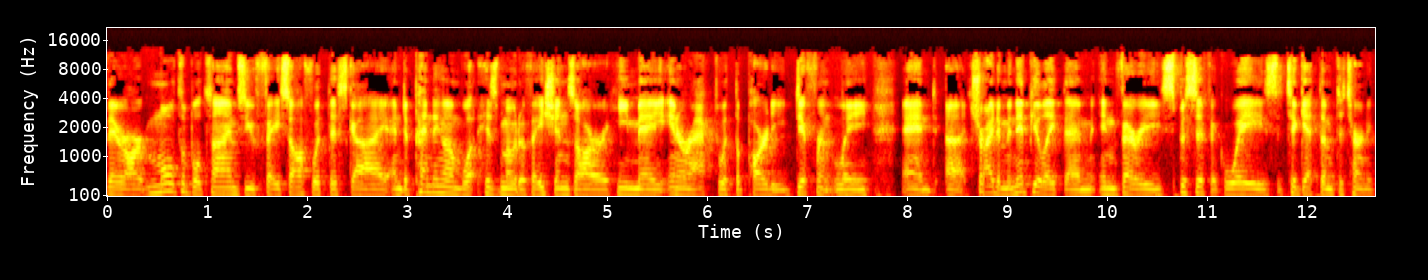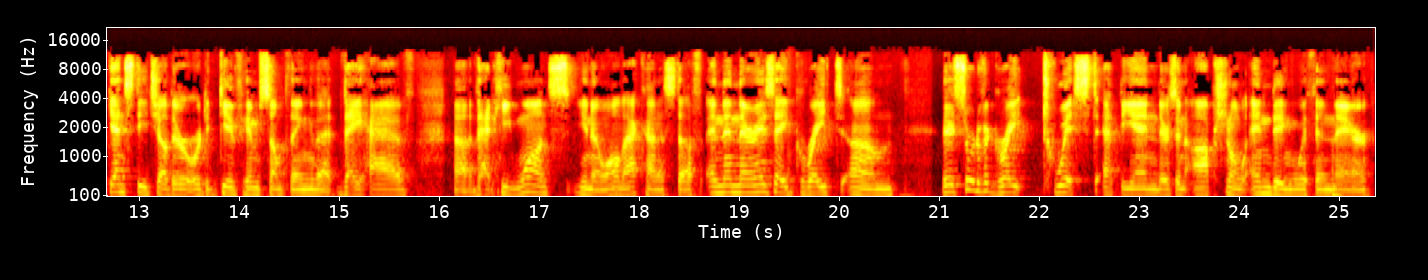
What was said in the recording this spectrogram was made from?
There are multiple times you face off with this guy, and depending on what his motivations are, he may interact with the party differently and uh, try to manipulate them in very specific ways to get them to turn against each other or to give him something that they have uh, that he wants, you know, all that kind of stuff. And then there is a great. Um, there's sort of a great twist at the end. There's an optional ending within there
